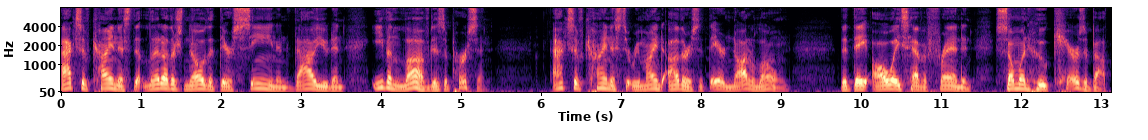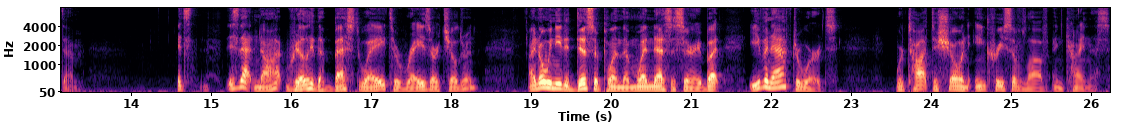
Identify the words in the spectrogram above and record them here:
Acts of kindness that let others know that they're seen and valued and even loved as a person acts of kindness that remind others that they are not alone, that they always have a friend and someone who cares about them. It's is that not really the best way to raise our children? I know we need to discipline them when necessary, but even afterwards, we're taught to show an increase of love and kindness.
